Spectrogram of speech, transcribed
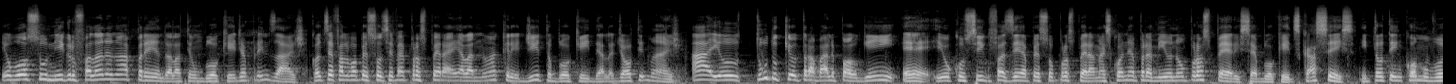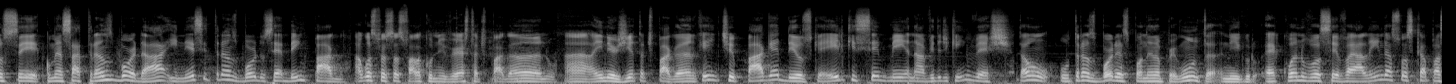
eu ouço o negro falando, eu não aprendo. Ela tem um bloqueio de aprendizagem. Quando você fala pra pessoa, você vai prosperar, ela não acredita, o bloqueio dela é de autoimagem. Ah, eu tudo que eu trabalho pra alguém é, eu consigo fazer a pessoa prosperar, mas quando é pra mim eu não prospero. Isso é bloqueio de escassez. Então tem como você começar a transbordar e nesse transbordo você é bem pago. Algumas pessoas falam que o universo tá te pagando, a energia tá te pagando. Quem te paga é Deus, que é ele que semeia na vida de quem investe. Então, o transbordo, respondendo a pergunta, Negro, é quando você vai além das suas capacidades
